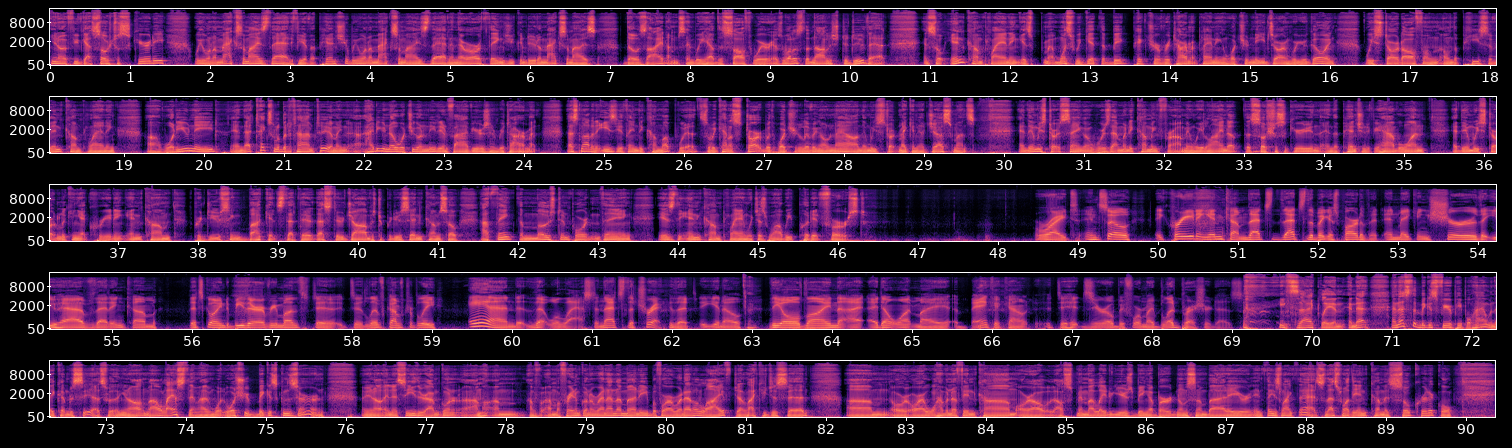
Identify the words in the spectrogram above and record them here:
you know, if you've got Social Security, we want to maximize that. If you have a pension, we want to maximize that. And there are things you can do to maximize those items. And we have the software as well as the knowledge to do that. And so, income planning is once we get the big picture of retirement planning and what your needs are and where you're going, we start off on, on the piece of income planning. Uh, what do you need? And that takes a little bit of time too. I mean, how do you know what you're going to need in five years in retirement? That's not an easy thing to come up with. So, we kind of start with what you're living on now, and then we start making adjustments. And then we start saying, oh, where's that money coming from? And we line up the Social Security and the, and the pension if you have one. And then we start looking at creating income producing buckets that that's their job is to produce income. So I think the most important thing is the income plan, which is why we put it first. Right. And so eh, creating income that's that's the biggest part of it and making sure that you have that income that's going to be there every month to to live comfortably and that will last. And that's the trick that, you know, the old line I, I don't want my bank account to hit zero before my blood pressure does. exactly. And, and that and that's the biggest fear people have when they come to see us. You know, I'll, I'll ask them, what, what's your biggest concern? You know, and it's either I'm going to, I'm, I'm, I'm afraid I'm going to run out of money before I run out of life, like you just said, um, or, or I won't have enough income, or I'll, I'll spend my later years being a burden on somebody, or and things like that. So that's why the income is so critical.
